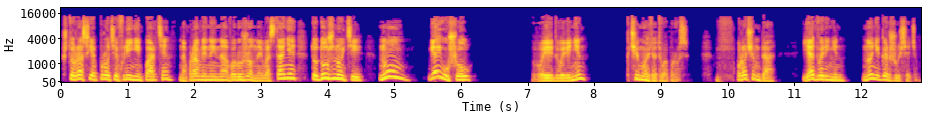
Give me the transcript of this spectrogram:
что раз я против линии партии, направленной на вооруженное восстание, то должен уйти. Ну, я и ушел. Вы дворянин? К чему этот вопрос? Впрочем, да, я дворянин, но не горжусь этим.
